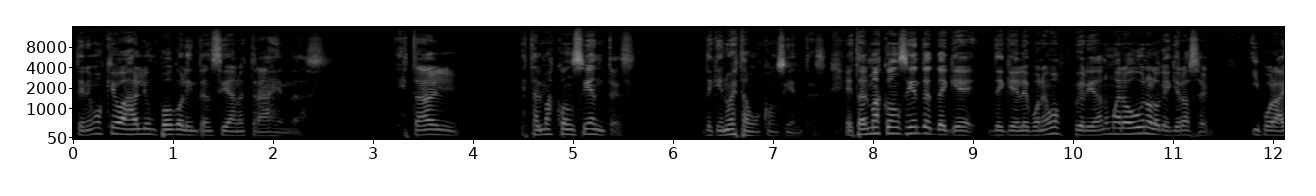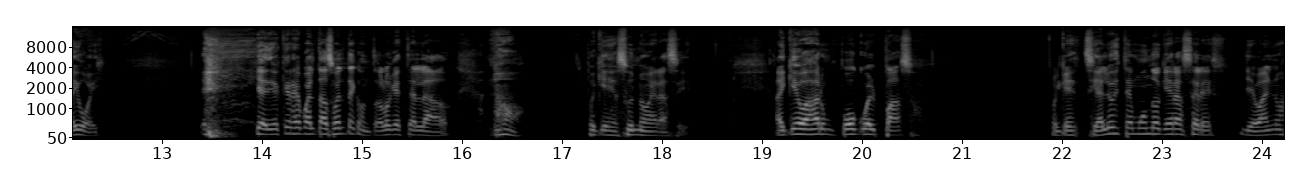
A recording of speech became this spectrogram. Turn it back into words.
tenemos que bajarle un poco la intensidad a nuestras agendas. Estar, estar más conscientes de que no estamos conscientes. Estar más conscientes de que, de que le ponemos prioridad número uno lo que quiero hacer. Y por ahí voy. y a Dios que reparta suerte con todo lo que esté al lado. No, porque Jesús no era así hay que bajar un poco el paso. Porque si algo este mundo quiere hacer es llevarnos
